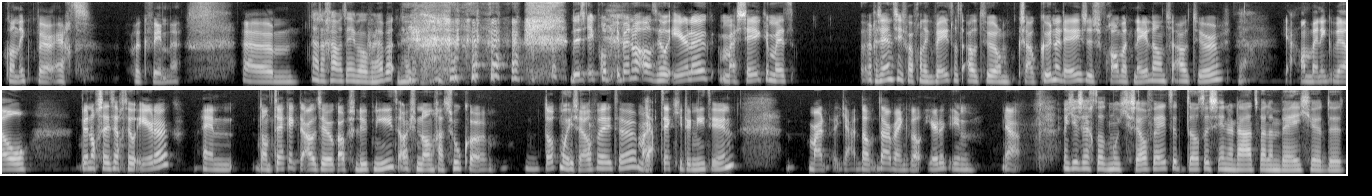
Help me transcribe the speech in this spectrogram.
kan ik weer echt ik vinden. Um, nou, daar gaan we het even over hebben. Nee. dus ik, ik ben wel altijd heel eerlijk, maar zeker met recensies waarvan ik weet dat de auteur hem zou kunnen lezen, dus vooral met Nederlandse auteurs, ja. ja, dan ben ik wel, ik ben nog steeds echt heel eerlijk. En dan tag ik de auteur ook absoluut niet. Als je hem dan gaat zoeken, dat moet je zelf weten, maar ja. ik tag je er niet in. Maar ja, dan, daar ben ik wel eerlijk in. Ja. Want je zegt dat moet je zelf weten. Dat is inderdaad wel een beetje de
